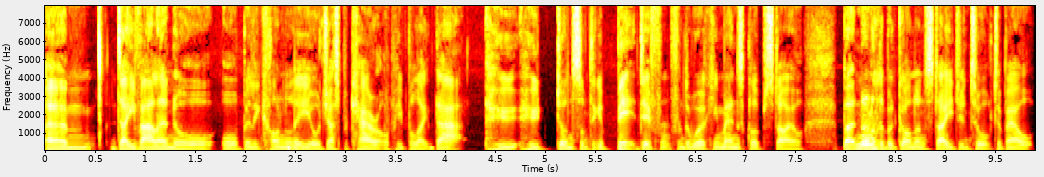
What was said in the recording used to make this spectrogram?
um, Dave Allen or or Billy Connolly or Jasper Carrott or people like that who who'd done something a bit different from the working men's club style, but none of them had gone on stage and talked about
